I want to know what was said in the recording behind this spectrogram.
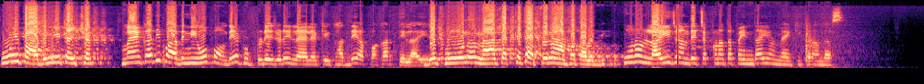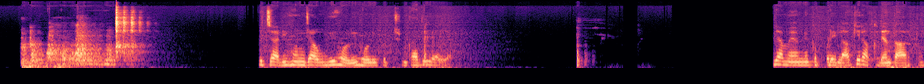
ਤੂੰ ਹੀ ਪਾ ਦਿੰਨੀ ਟੈਨਸ਼ਨ ਮੈਂ ਕਾਦੀ ਪਾ ਦਿੰਨੀ ਉਹ ਪਾਉਂਦੇ ਆ ਟੁੱਟੜੇ ਜਿਹੜੇ ਲੈ ਲੈ ਕੇ ਖਾਦੇ ਆਪਾਂ ਘਰ ਤੇ ਲਾਏ ਜੇ ਫੋਨ ਨਾ ਚੱਕੇ ਤਾਂ ਆਪੇ ਨਾ ਪਤਾ ਲੱਗੇ। ਹੁਣ ਉਹ ਲਾਈ ਜਾਂਦੇ ਚੱਕਣਾ ਤਾਂ ਪੈਂਦਾ ਹੀ ਹੁਣ ਮੈਂ ਕੀ ਕਰਾਂ ਦੱਸ। ਵਿਚਾਰੀ ਹੁਣ ਜਾਊਗੀ ਹੌਲੀ ਹੌਲੀ ਪੁੱਛਣ ਕਾਦੀ ਗੱਲ ਆ। ਲਿਆ ਮੈਂ ਉਹਨੇ ਕੱਪੜੇ ਲਾ ਕੇ ਰੱਖ ਦਿਆਂ ਤਾਰ ਤੋਂ।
